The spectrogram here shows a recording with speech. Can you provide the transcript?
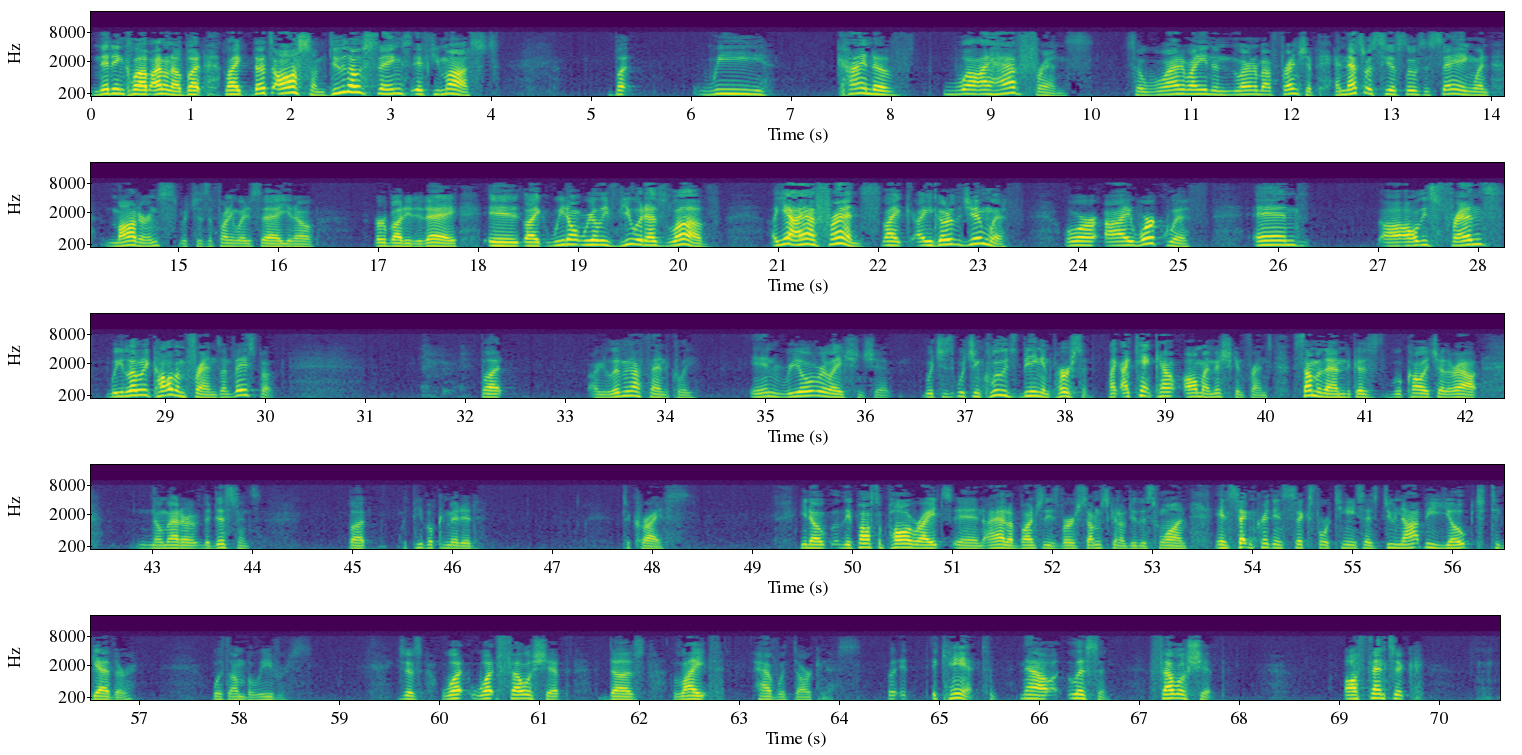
knitting club, I don't know. But, like, that's awesome. Do those things if you must. But we kind of, well, I have friends. So why do I need to learn about friendship? And that's what C.S. Lewis is saying when moderns, which is a funny way to say, you know, everybody today is like we don't really view it as love. Uh, yeah, I have friends like I go to the gym with, or I work with, and uh, all these friends we literally call them friends on Facebook. But are you living authentically in real relationship, which is which includes being in person? Like I can't count all my Michigan friends. Some of them because we'll call each other out no matter the distance. But with people committed to Christ. You know, the Apostle Paul writes in, I had a bunch of these verses, I'm just going to do this one. In 2 Corinthians 6.14, he says, Do not be yoked together with unbelievers. He says, What, what fellowship does light have with darkness? It, it can't. Now, listen, fellowship, authentic,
